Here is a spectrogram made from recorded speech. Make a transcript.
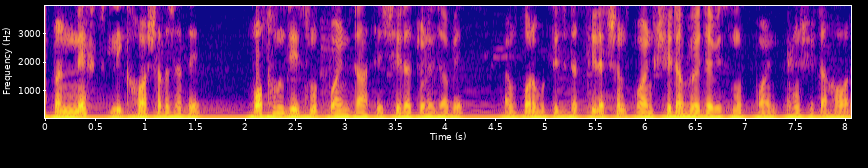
আপনার নেক্সট ক্লিক হওয়ার সাথে সাথে প্রথম যে স্মুথ পয়েন্টটা আছে, সেটা চলে যাবে এবং পরবর্তী যেটা সিলেকশন পয়েন্ট সেটা হয়ে যাবে স্মুথ পয়েন্ট এবং সেটা হওয়ার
